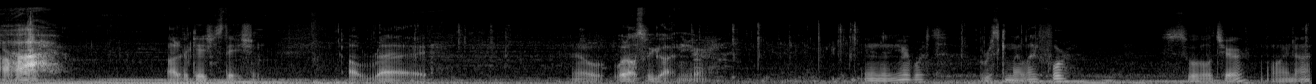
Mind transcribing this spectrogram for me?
Aha! Modification station. Alright. Now, what else we got in here? And in here worth risking my life for? Swivel chair, why not?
